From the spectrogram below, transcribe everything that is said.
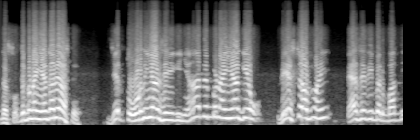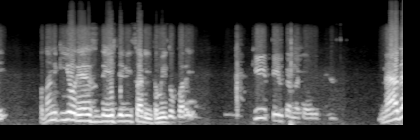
ਦੱਸੋ ਤੇ ਬਣਾਈਆਂ ਕਾਹਦੇ ਵਾਸਤੇ? ਜੇ ਤੋੜਦੀਆਂ ਸੀਗੀਆਂ, ਤੇ ਬਣਾਈਆਂ ਕਿਉਂ? ਵੇਸਟ ਆਫ ਮਨੀ ਪੈਸੇ ਦੀ ਬਰਬਾਦੀ। ਪਤਾ ਨਹੀਂ ਕੀ ਹੋ ਰਿਹਾ ਇਸ ਦੇਸ਼ ਦੇ ਵਿੱਚ ਸਾਡੀ ਸਮਝ ਤੋਂ ਪਰੇ। ਕੀ ਅਪੀਲ ਕਰਨਾ ਚਾਹੋਗੇ ਮੈਂ ਤੇ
